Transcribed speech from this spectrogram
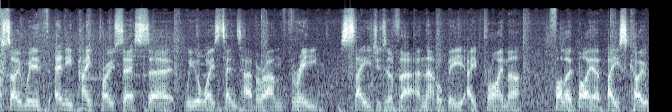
So with any paint process, uh, we always tend to have around three stages of that, and that will be a primer, followed by a base coat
